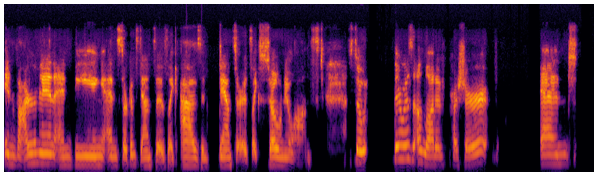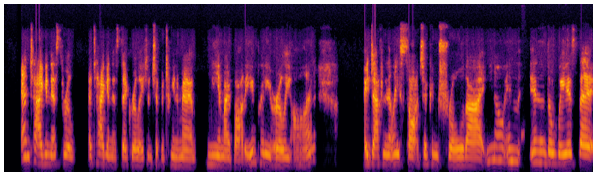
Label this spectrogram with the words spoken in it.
environment and being and circumstances like as a dancer it's like so nuanced so there was a lot of pressure and antagonist re- antagonistic relationship between my, me and my body pretty early on i definitely sought to control that you know in in the ways that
